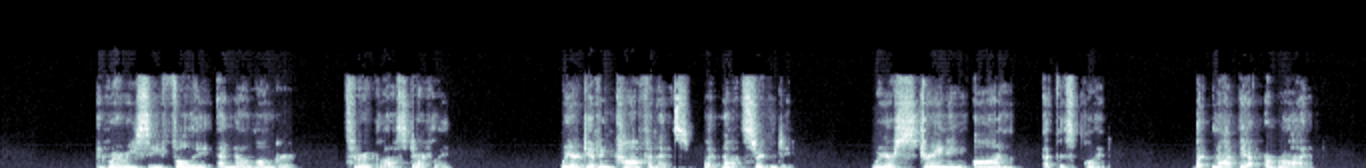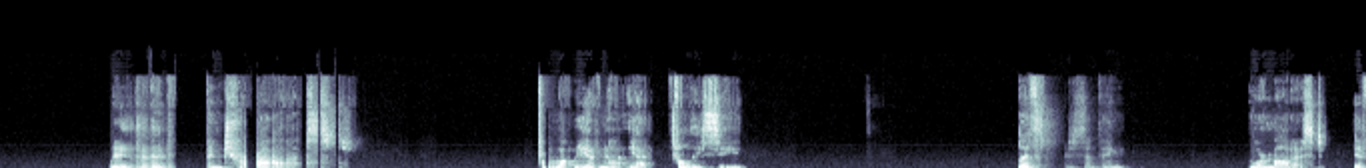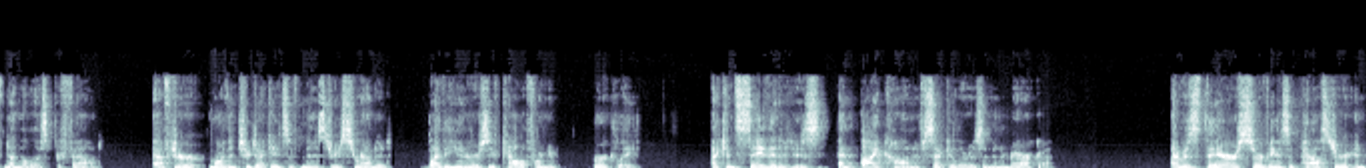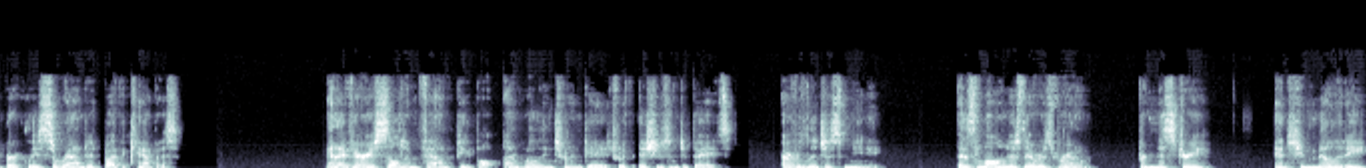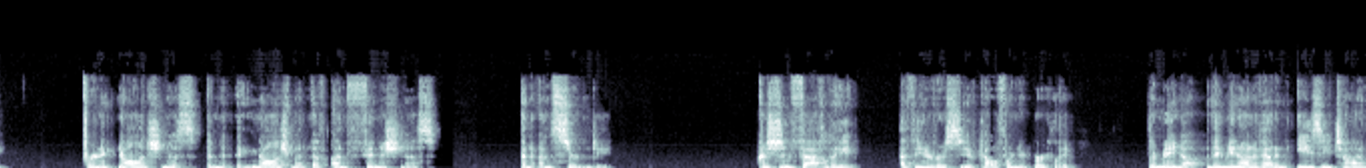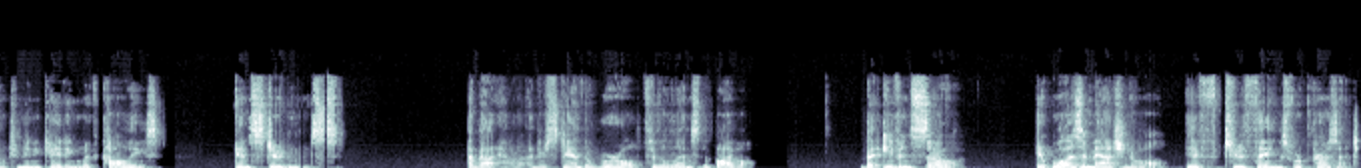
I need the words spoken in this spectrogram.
and where we see fully and no longer through a glass darkly. We are given confidence, but not certainty. We are straining on at this point, but not yet arrived. We live in trust for what we have not yet fully seen. Let's do something more modest, if nonetheless profound. After more than two decades of ministry surrounded by the University of California, Berkeley, I can say that it is an icon of secularism in America. I was there serving as a pastor in Berkeley, surrounded by the campus. And I very seldom found people unwilling to engage with issues and debates of religious meaning, as long as there was room for mystery and humility, for an an acknowledgement of unfinishedness and uncertainty. Christian faculty at the University of California, Berkeley there may not, they may not have had an easy time communicating with colleagues and students about how to understand the world through the lens of the Bible. But even so, it was imaginable if two things were present.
